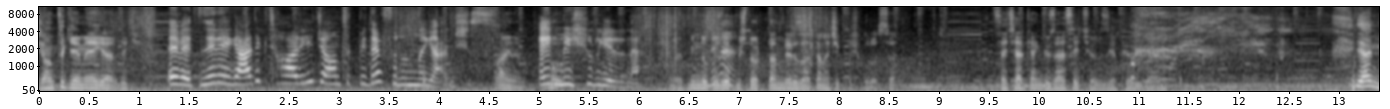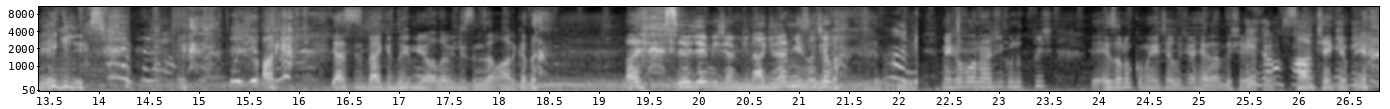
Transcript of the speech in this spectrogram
Cantık yemeğe geldik. Evet nereye geldik? Tarihi Cantık bir de fırınına gelmişiz. Aynen. En Bu- meşhur yerine. Evet, 1974'ten beri zaten açıkmış burası. Seçerken güzel seçiyoruz, yapıyoruz yani. ya neye gülüyorsun? Arka... Ya siz belki duymuyor olabilirsiniz ama arkada... Ay söyleyemeyeceğim, günah girer miyiz acaba? Megafon acık unutmuş. E, Ezan okumaya çalışıyor, herhalde şey Ezan yapıyor. Sound check yapıyor.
